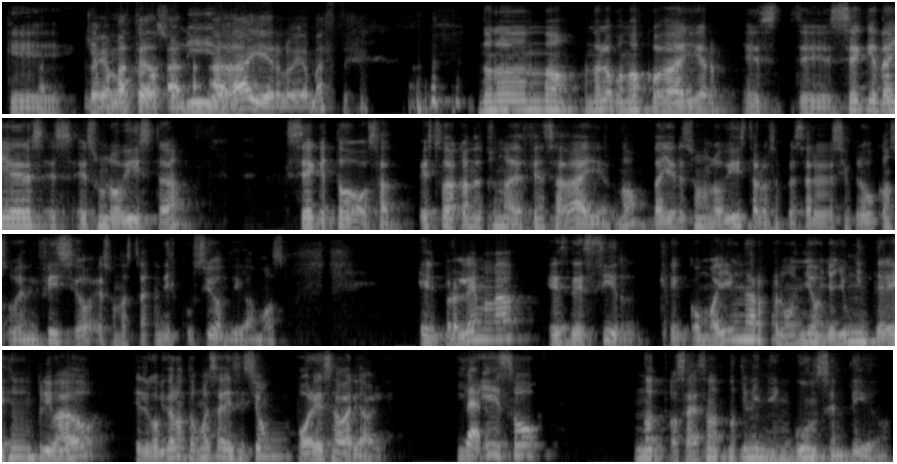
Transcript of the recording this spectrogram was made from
que, ¿Lo llamaste a, Dyer? ¿Lo llamaste? No, no, no, no, no lo conozco Dyer. Este, sé que Dyer es, un lobista, sé que todo, o sea, esto de acá no es una defensa de Dyer, ¿no? Dyer es un lobista, los empresarios siempre buscan su beneficio, eso no está en discusión, digamos. El problema es decir que como hay una reunión y hay un interés en un privado, el gobierno tomó esa decisión por esa variable. Y eso, no, o sea, eso no, tiene ningún sentido.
